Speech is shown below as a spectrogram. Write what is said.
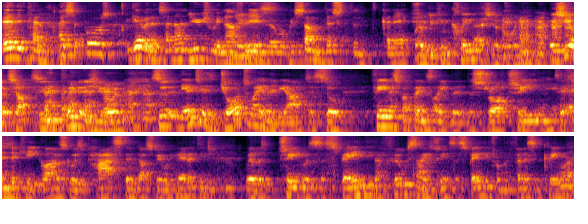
any kind. I suppose, given it's an unusual enough Yes. name, there will be some distant connection. Well, you can claim it as your own. It's your church, so you can claim it as your own. So the interest is George Wyllie, the artist, so famous for things like the, the straw train to indicate Glasgow's past industrial heritage, where the train was suspended, a full-size train suspended from the Finnieston crane, Well,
